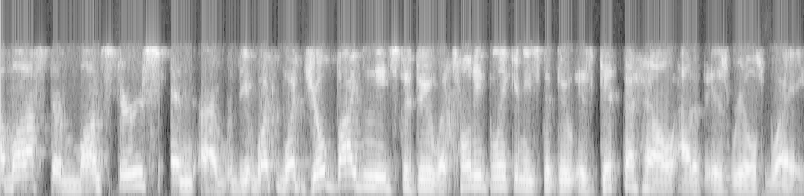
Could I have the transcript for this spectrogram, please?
Hamas, they're monsters, and uh, the, what what Joe Biden needs to do, what Tony Blinken needs to do, is get the hell out of Israel's way,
